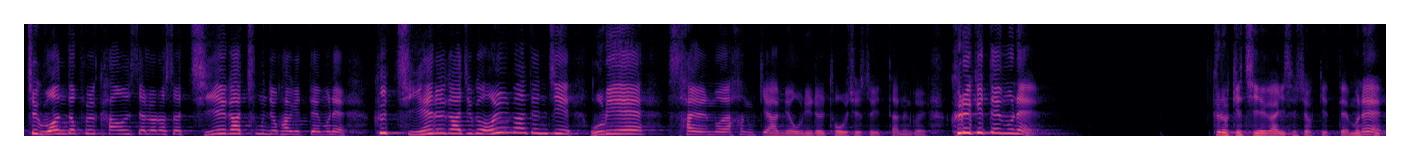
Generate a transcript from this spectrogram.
즉 원더풀 카운셀러로서 지혜가 충족하기 때문에 그 지혜를 가지고 얼마든지 우리의 삶과 함께하며 우리를 도우실 수 있다는 거예요. 그렇기 때문에 그렇게 지혜가 있으셨기 때문에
